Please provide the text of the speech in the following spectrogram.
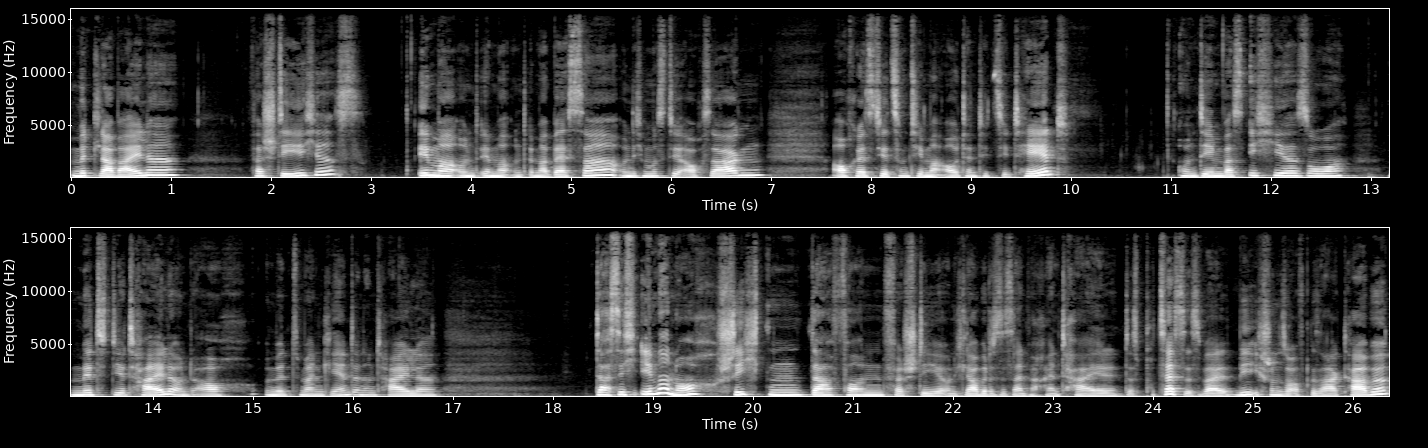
mittlerweile verstehe ich es immer und immer und immer besser. Und ich muss dir auch sagen, auch jetzt hier zum Thema Authentizität und dem, was ich hier so mit dir teile und auch mit meinen Klientinnen teile, dass ich immer noch Schichten davon verstehe. Und ich glaube, das ist einfach ein Teil des Prozesses, weil, wie ich schon so oft gesagt habe,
